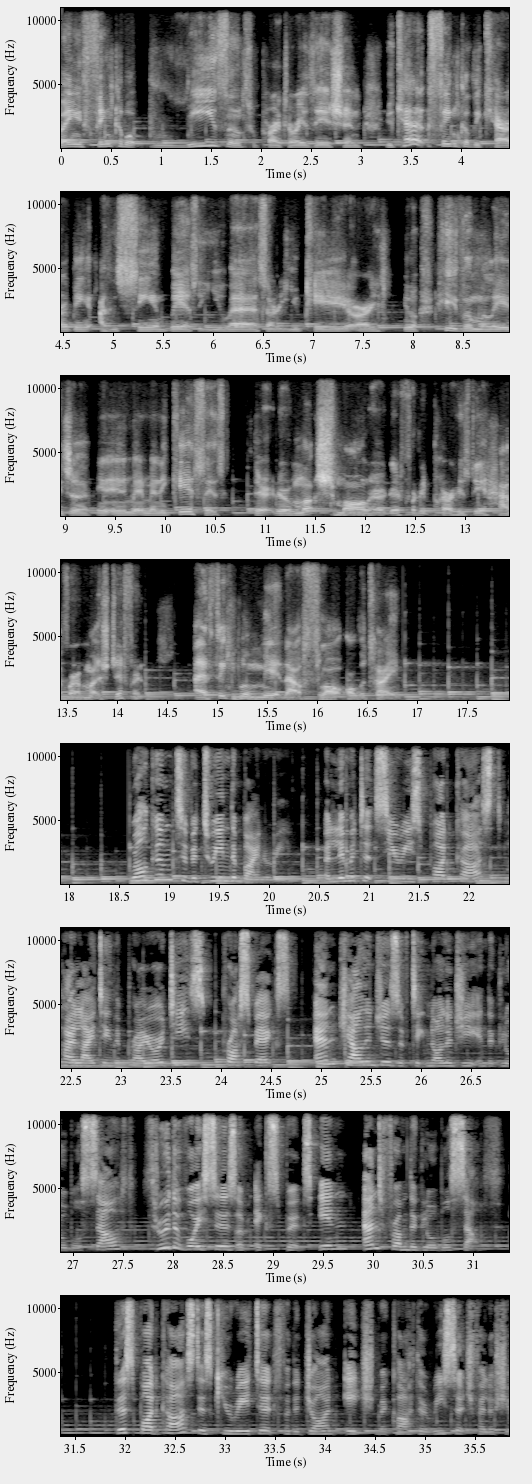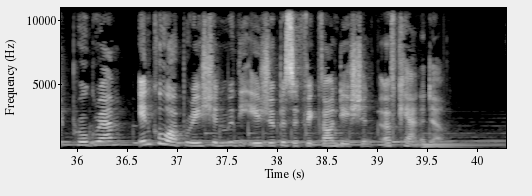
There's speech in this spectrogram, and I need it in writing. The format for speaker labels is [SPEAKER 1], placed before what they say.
[SPEAKER 1] when you think about reasons for prioritization, you can't think of the Caribbean as the same way as the US or the UK or you know even Malaysia in, in many cases. They're, they're much smaller, therefore the priorities they have are much different. I think people make that flaw all the time.
[SPEAKER 2] Welcome to Between the Binary, a limited series podcast highlighting the priorities, prospects, and challenges of technology in the Global South through the voices of experts in and from the Global South. This podcast is curated for the John H. McArthur Research Fellowship Program in cooperation with the Asia Pacific Foundation of Canada.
